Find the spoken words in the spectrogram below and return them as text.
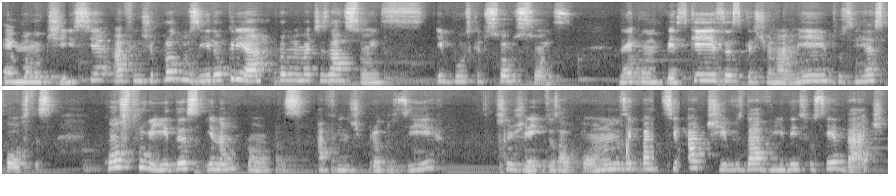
é uma notícia a fim de produzir ou criar problematizações e busca de soluções, né, como pesquisas, questionamentos e respostas, construídas e não prontas, a fim de produzir sujeitos autônomos e participativos da vida em sociedade.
